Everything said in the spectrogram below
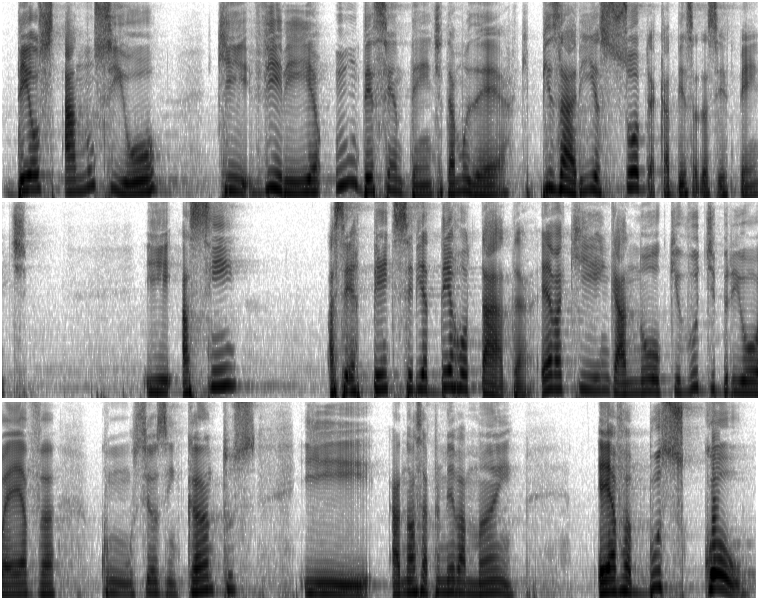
Deus anunciou que viria um descendente da mulher que pisaria sobre a cabeça da serpente. E assim a serpente seria derrotada. Ela que enganou, que ludibriou Eva com os seus encantos, e a nossa primeira mãe, Eva, buscou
